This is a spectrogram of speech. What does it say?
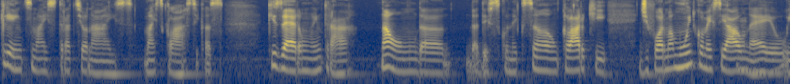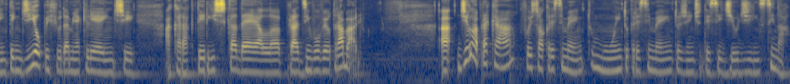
clientes mais tradicionais, mais clássicas, quiseram entrar na onda da desconexão. Claro que de forma muito comercial, né? uhum. né? Eu entendia o perfil da minha cliente, a característica dela para desenvolver o trabalho. Ah, de lá para cá foi só crescimento, muito crescimento. A gente decidiu de ensinar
